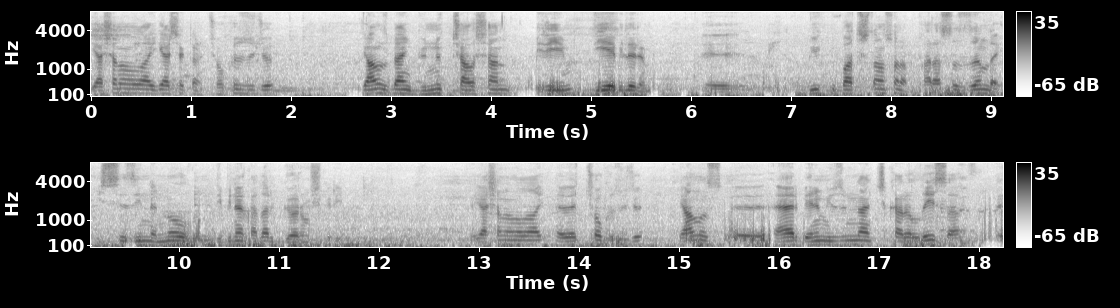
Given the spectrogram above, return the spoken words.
Yaşanan olay gerçekten çok üzücü. Yalnız ben günlük çalışan biriyim diyebilirim. Ee, büyük bir batıştan sonra parasızlığın da işsizliğin de ne olduğunu dibine kadar görmüş biriyim. Yaşanan olay evet çok üzücü. Yalnız e, eğer benim yüzümden çıkarıldıysa e,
